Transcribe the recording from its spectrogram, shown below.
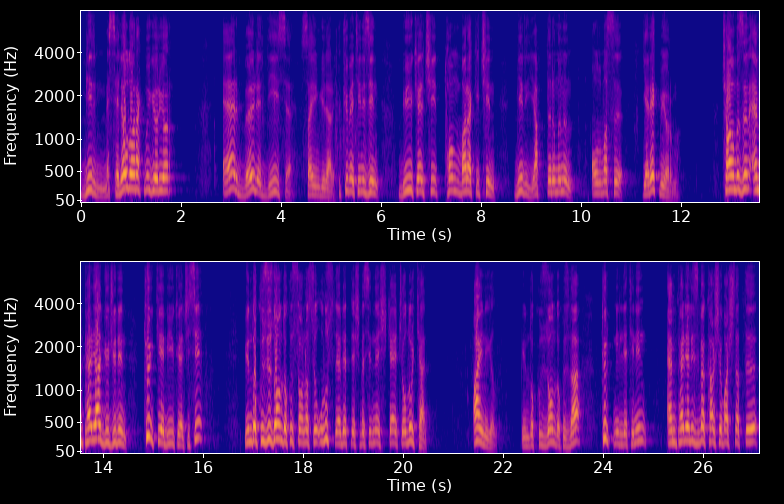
bir mesele olarak mı görüyor? Eğer böyle değilse Sayın Güler, hükümetinizin Büyükelçi Tom Barak için bir yaptırımının olması gerekmiyor mu? Çağımızın emperyal gücünün Türkiye Büyükelçisi 1919 sonrası ulus devletleşmesinden şikayetçi olurken aynı yıl 1919'da Türk milletinin emperyalizme karşı başlattığı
